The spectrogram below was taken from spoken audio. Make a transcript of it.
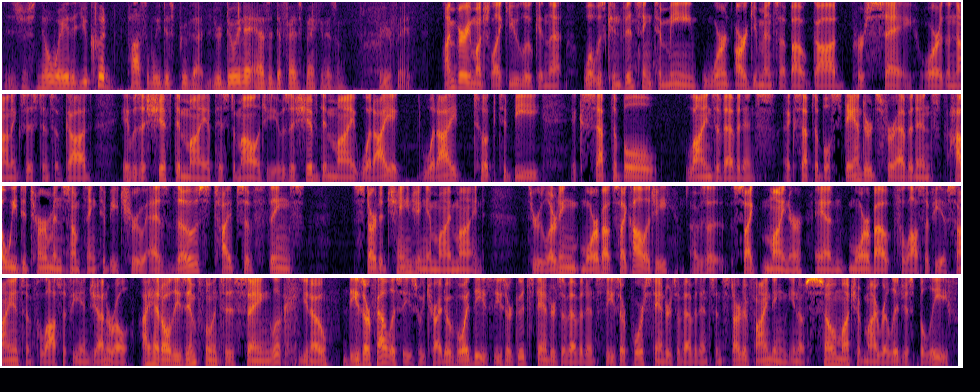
there's just no way that you could possibly disprove that. You're doing it as a defense mechanism for your faith. I'm very much like you, Luke, in that what was convincing to me weren't arguments about God per se or the non existence of God. It was a shift in my epistemology. It was a shift mm-hmm. in my what I what I took to be acceptable lines of evidence, acceptable standards for evidence, how we determine something to be true. As those types of things started changing in my mind through learning more about psychology, I was a psych minor, and more about philosophy of science and philosophy in general, I had all these influences saying, look, you know, these are fallacies. We try to avoid these. These are good standards of evidence. These are poor standards of evidence. And started finding, you know, so much of my religious belief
